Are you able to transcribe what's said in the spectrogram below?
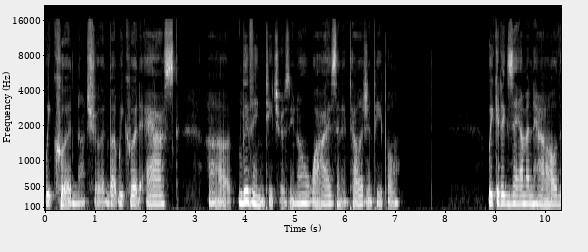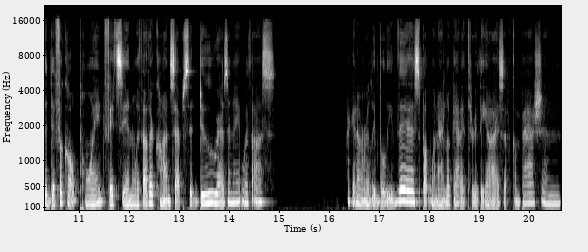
we could, not should, but we could ask uh, living teachers, you know, wise and intelligent people. We could examine how the difficult point fits in with other concepts that do resonate with us. Like, I don't really believe this, but when I look at it through the eyes of compassion,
